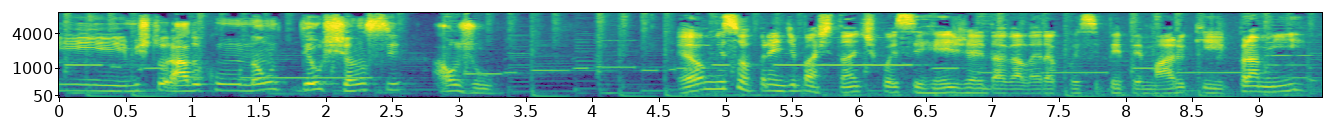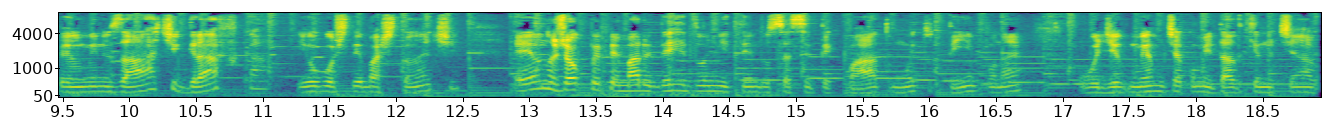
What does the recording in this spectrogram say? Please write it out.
e misturado com não deu chance ao jogo. Eu me surpreendi bastante com esse rage aí da galera com esse Paper Mario que para mim, pelo menos a arte gráfica, eu gostei bastante. É, eu não jogo Paper Mario desde o Nintendo 64, muito tempo, né? O Diego mesmo tinha comentado que não tinha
